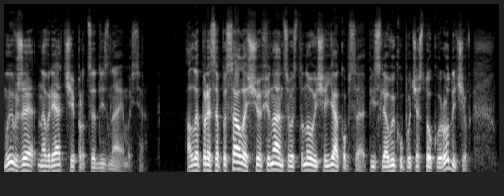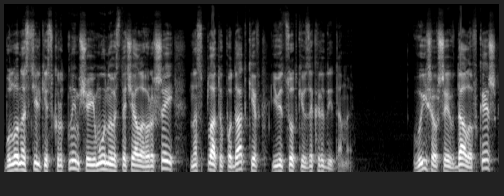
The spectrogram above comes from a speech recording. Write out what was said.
ми вже навряд чи про це дізнаємося. Але преса писала, що фінансове становище Якобса після викупу часток у родичів було настільки скрутним, що йому не вистачало грошей на сплату податків і відсотків за кредитами. Вийшовши вдало в кеш,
